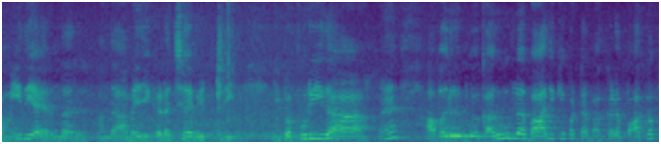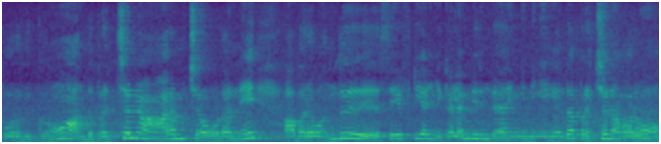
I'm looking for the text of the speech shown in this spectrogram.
அமைதியாக இருந்தார். அந்த அமைதி கிடைச்ச வெற்றி. இப்போ புரியுதா? அவர் கரூரில் பாதிக்கப்பட்ட மக்களை பார்க்க போகிறதுக்கும் அந்த பிரச்சனை ஆரம்பித்த உடனே அவரை வந்து சேஃப்டியாக நீங்கள் கிளம்பிருங்க. இங்கே நீங்கள் எந்த பிரச்சனை வரும்.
